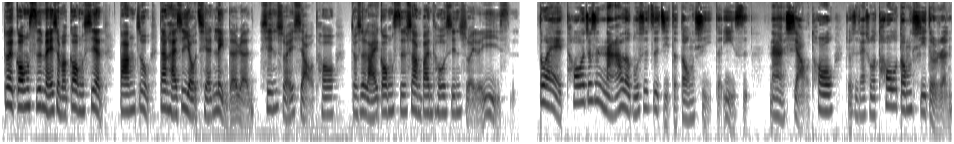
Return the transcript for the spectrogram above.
对公司没什么贡献、帮助，但还是有钱领的人。薪水小偷就是来公司上班偷薪水的意思。对，偷就是拿了不是自己的东西的意思。那小偷就是在说偷东西的人。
